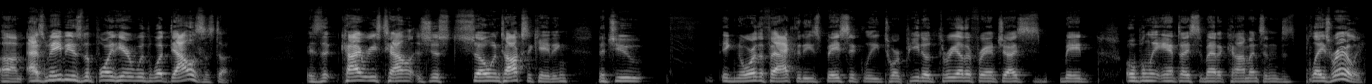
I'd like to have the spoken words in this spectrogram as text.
Um, as maybe is the point here with what Dallas has done, is that Kyrie's talent is just so intoxicating that you ignore the fact that he's basically torpedoed three other franchises, made openly anti-Semitic comments, and plays rarely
